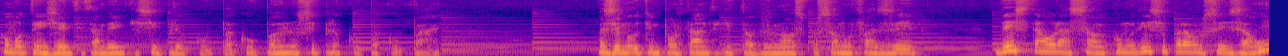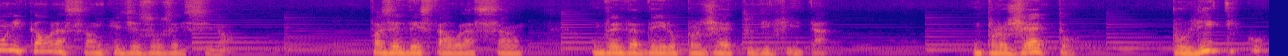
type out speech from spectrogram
Como tem gente também que se preocupa com o pão e não se preocupa com o Pai. Mas é muito importante que todos nós possamos fazer desta oração, como disse para vocês, a única oração que Jesus ensinou fazer desta oração um verdadeiro projeto de vida. Um projeto político,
